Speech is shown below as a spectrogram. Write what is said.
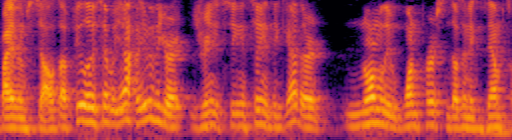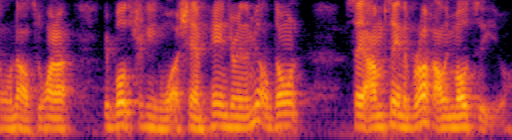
by themselves. I feel like say, but yeah, even if you're drinking, sitting, sitting together, normally one person doesn't exempt someone else. You want to, you're both drinking champagne during the meal. Don't say, I'm saying the bracha, I'll emotzi you.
